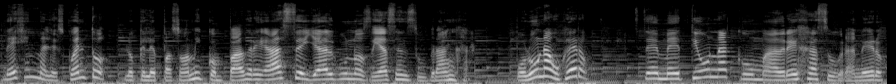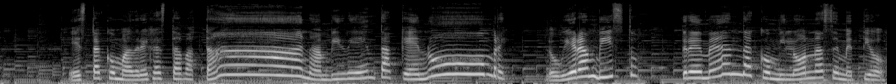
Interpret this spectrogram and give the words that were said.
Déjenme les cuento lo que le pasó a mi compadre hace ya algunos días en su granja. Por un agujero, se metió una comadreja a su granero. Esta comadreja estaba tan hambrienta que no, hombre, lo hubieran visto. Tremenda comilona se metió.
